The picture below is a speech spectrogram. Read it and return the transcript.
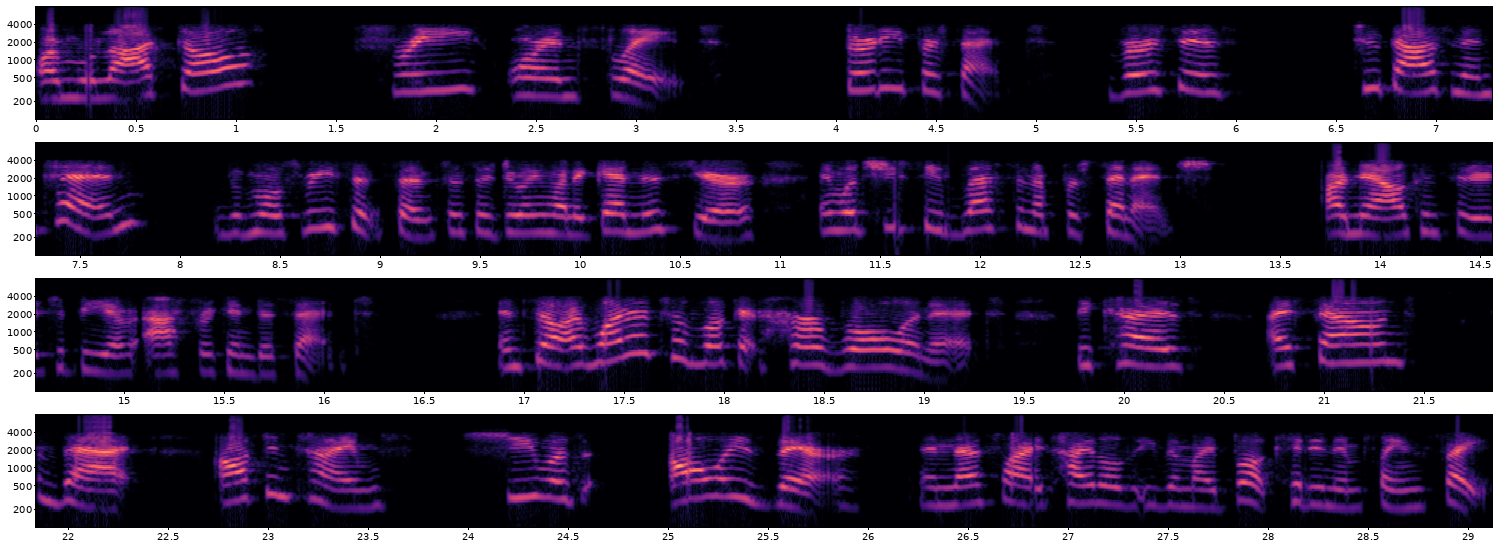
or mulatto, free or enslaved. 30% versus 2010, the most recent census, they're doing one again this year, in which you see less than a percentage are now considered to be of African descent. And so I wanted to look at her role in it because I found that oftentimes she was always there. And that's why I titled even my book Hidden in Plain Sight,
